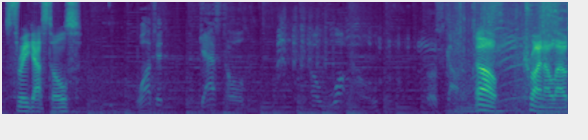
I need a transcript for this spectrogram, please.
There's three gas holes. Watch it. Gas hole. A what hole? Oh. Oh, crying out loud.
